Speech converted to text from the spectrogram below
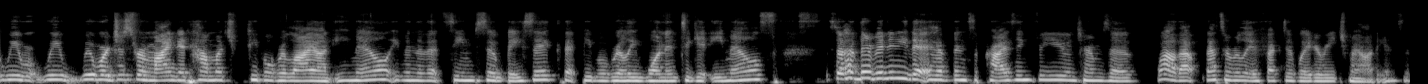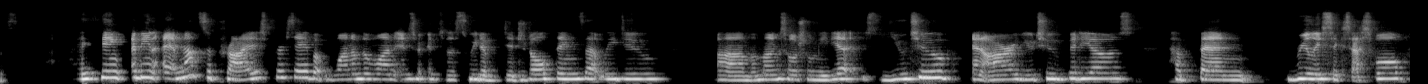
we were we we were just reminded how much people rely on email, even though that seems so basic that people really wanted to get emails. So have there been any that have been surprising for you in terms of wow, that that's a really effective way to reach my audiences? I think, I mean, I'm not surprised per se, but one of the one into, into the suite of digital things that we do um, among social media is YouTube and our YouTube videos have been really successful.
